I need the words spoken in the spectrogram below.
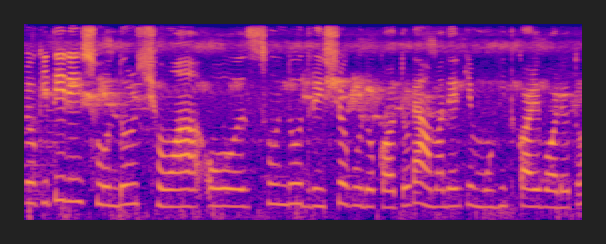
প্রকৃতির এই সুন্দর ছোঁয়া ও সুন্দর দৃশ্যগুলো কতটা আমাদেরকে মোহিত করে বলো তো?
